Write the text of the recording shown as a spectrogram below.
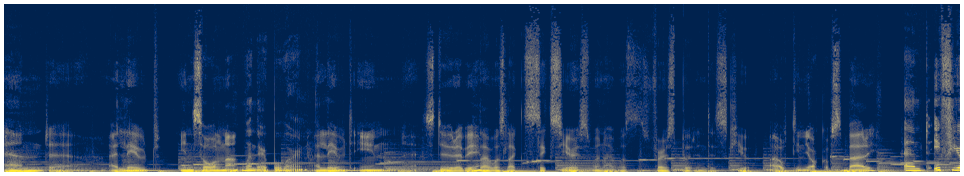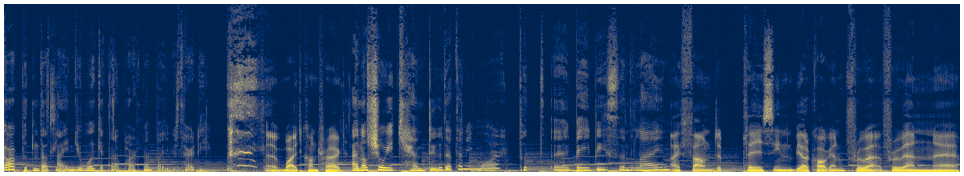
And uh, I lived in Solna. When they're born. I lived in uh, Stureby. I was like six years when I was first put in this queue out in Jakobsberg. And if you are put in that line, you will get an apartment by you're 30. a white contract. I'm not sure you can do that anymore. Put uh, babies in the line. I found a place in Björkhagen through a, through an uh,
